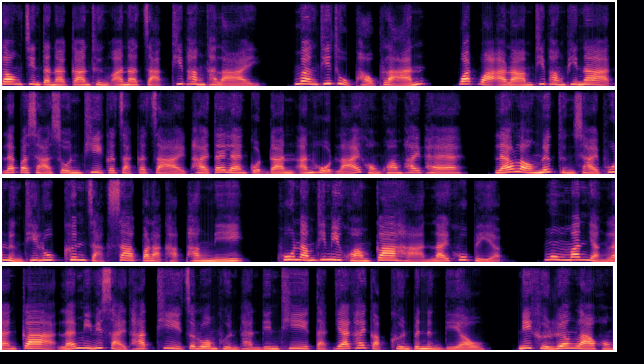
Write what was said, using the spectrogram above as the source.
ลองจินตนาการถึงอาณาจักรที่พังทลาย เมืองที่ถูกเผาผลาญ วัดวาอารามที่พังพินาศ และประชาชนที่กระจัดกระจายภายใต้แรงกดดันอันโหดร้ายของความพ่ายแพ้ แล้วลองนึกถึงชายผู้หนึ่งที่ลุกขึ้นจากซากปรักหักพังนี้ ผู้นำที่มีความกล้าหาญไร้คู่เปรียบ มุ่งมั่นอย่างแรงกล้า และมีวิสัยทัศน์ที่จะรวมผืนแผ่นดินที่แตกแยกให้กลับคืนเป็นหนึ่งเดียว นี่คือเรื่องราวของ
